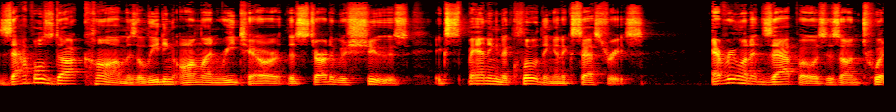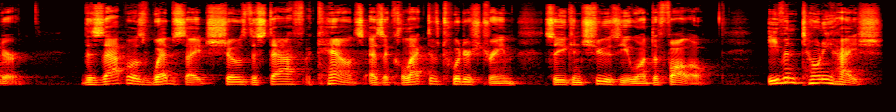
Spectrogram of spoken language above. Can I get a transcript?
Zappos.com is a leading online retailer that started with shoes, expanding to clothing and accessories. Everyone at Zappos is on Twitter. The Zappos website shows the staff accounts as a collective Twitter stream so you can choose who you want to follow. Even Tony Hsieh,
